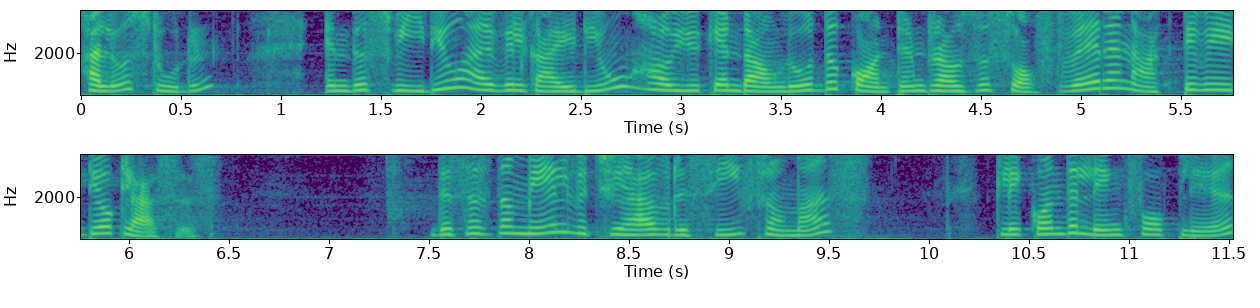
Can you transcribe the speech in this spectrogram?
Hello student. In this video I will guide you how you can download the content browser software and activate your classes. This is the mail which you have received from us. Click on the link for player.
